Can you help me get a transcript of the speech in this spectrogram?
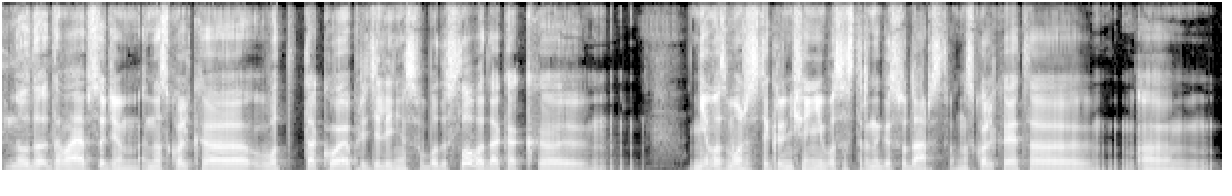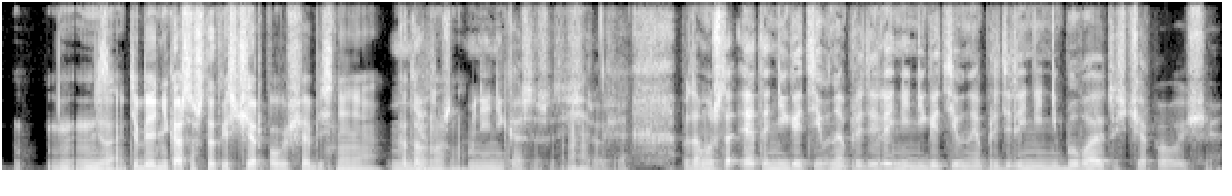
Ну, да, давай обсудим, насколько вот такое определение свободы слова, да, как э, невозможность ограничения его со стороны государства. Насколько это, э, не знаю, тебе не кажется, что это исчерпывающее объяснение, которое Нет, нужно? мне не кажется, что это исчерпывающее. Uh-huh. Потому что это негативное определение, негативные определения не бывают исчерпывающие.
